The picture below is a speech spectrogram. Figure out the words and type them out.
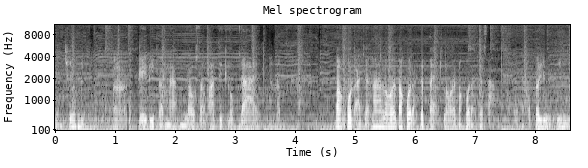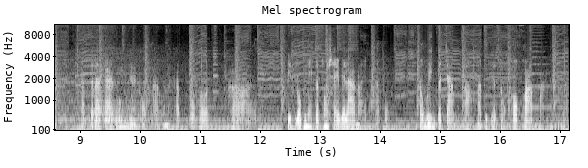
อย่างเช่นเอ่อเครดิตรับงานเราสามารถติดลบได้นะครับ บางคนอาจจะ 500 บางคนอาจจะ 800 บางคนอาจจะ 300 นะครับ ก็อยู่ที่อัตราการวิ่งงานของเรานะครับ ก็ติดลบเนี่ยก็ต้องใช้เวลาหน่อยนะครับผม ต้องวิ่งประจำเนาะ มันถึงจะส่งข้อความมานะครับ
